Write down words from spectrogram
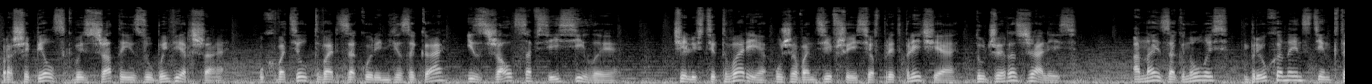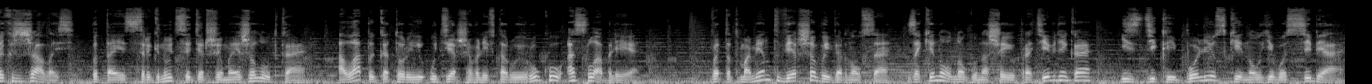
Прошипел сквозь сжатые зубы Верша. Ухватил тварь за корень языка и сжал со всей силы. Челюсти твари, уже вонзившиеся в предплечье, тут же разжались, она изогнулась, брюхо на инстинктах сжалось, пытаясь срыгнуть содержимое желудка, а лапы, которые удерживали вторую руку, ослабли. В этот момент Верша вывернулся, закинул ногу на шею противника и с дикой болью скинул его с себя.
